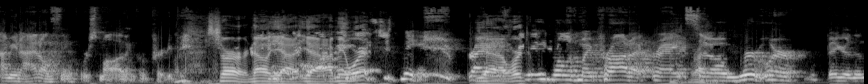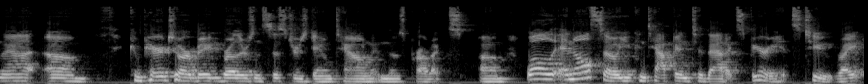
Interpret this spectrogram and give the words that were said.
I mean, I don't think we're small. I think we're pretty big. sure. No. Yeah. Yeah. I mean, we're just me, right? Yeah. We're control of my product, right? right? So we're we're bigger than that um, compared to our big brothers and sisters downtown in those products. Um, well, and also you can tap into that experience too, right?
